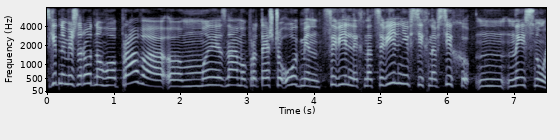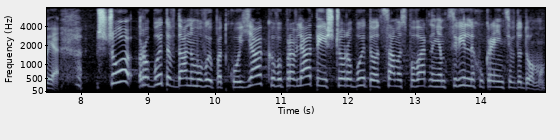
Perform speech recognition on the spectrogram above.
Згідно міжнародного права, е, ми знаємо про те, що обмін цивільних на цивільні всіх на всіх не існує. Що робити в даному випадку? Як виправляти і що робити, от саме з поверненням цивільних українців додому?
